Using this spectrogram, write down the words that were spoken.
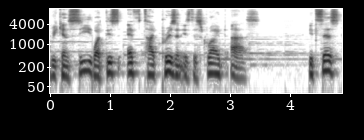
we can see what this F-type prison is described as. It says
